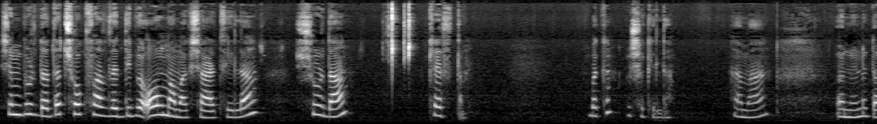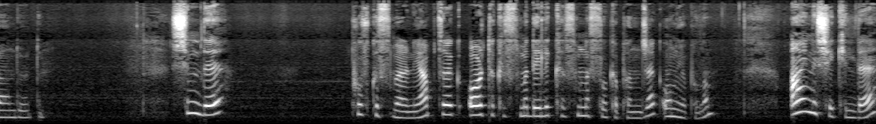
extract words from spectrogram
Şimdi burada da çok fazla dibi olmamak şartıyla şuradan kestim. Bakın bu şekilde. Hemen önünü döndürdüm. Şimdi puf kısımlarını yaptık. Orta kısmı, delik kısmı nasıl kapanacak onu yapalım. Aynı şekilde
